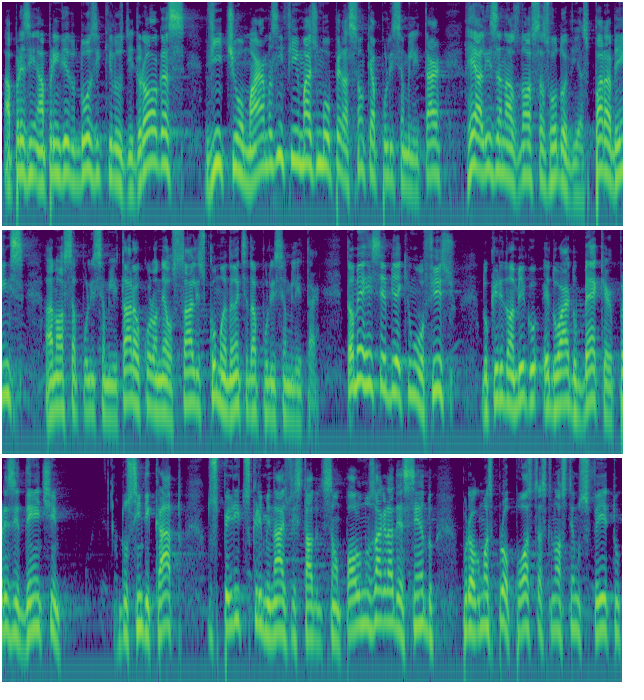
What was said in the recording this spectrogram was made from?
apreendido 12 quilos de drogas, 21 armas, enfim, mais uma operação que a Polícia Militar realiza nas nossas rodovias. Parabéns à nossa Polícia Militar, ao Coronel Sales, comandante da Polícia Militar. Também recebi aqui um ofício do querido amigo Eduardo Becker, presidente do Sindicato dos Peritos Criminais do Estado de São Paulo, nos agradecendo por algumas propostas que nós temos feito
